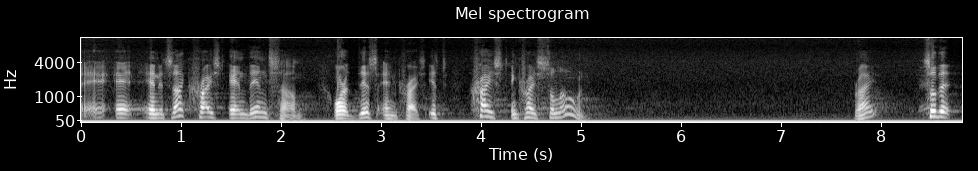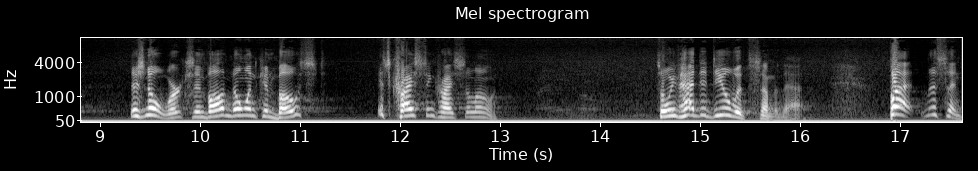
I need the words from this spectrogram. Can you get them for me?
And, and it's not Christ and then some, or this and Christ. It's Christ and Christ alone. Right? So that there's no works involved. No one can boast. It's Christ and Christ alone. So we've had to deal with some of that. But listen,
